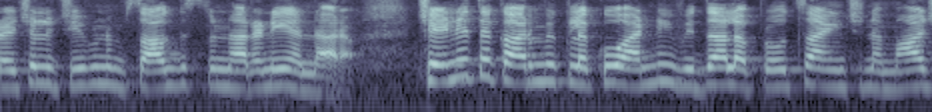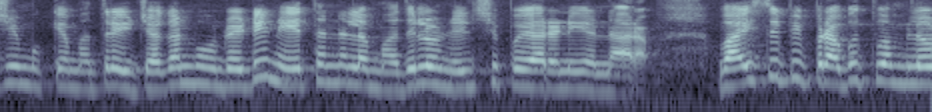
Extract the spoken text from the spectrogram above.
ప్రజలు జీవనం సాగిస్తున్నారని అన్నారు. చేనేత కార్మికులకు అన్ని విధాల ప్రోత్సహించిన మాజీ ముఖ్యమంత్రి జగన్మోహన్ రెడ్డి నేతన్నల మదిలో నిలిచిపోయారని అన్నారు. వైసీపీ ప్రభుత్వంలో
